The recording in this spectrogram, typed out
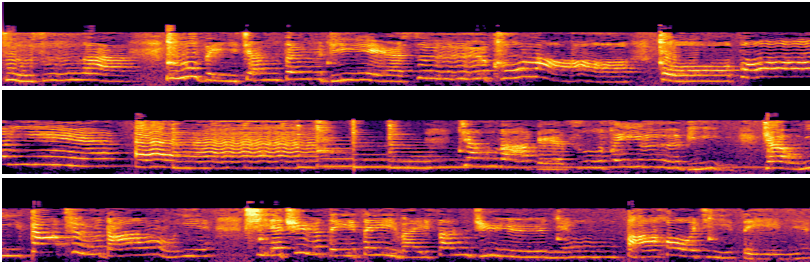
只是啊。我在江都的受苦了，过不夜。江上的子非无比，叫你家出大无业，先去对对外甥举人，把好几代年，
